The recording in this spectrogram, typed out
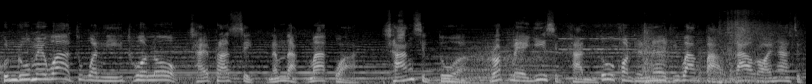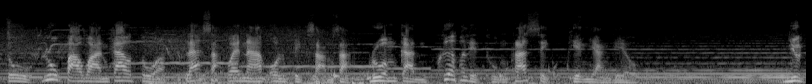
คุณรู้ไหมว่าทุกวันนี้ทั่วโลกใช้พลาสติกน้ำหนักมากกว่า ช้าง 10 ตัว รถเมย์ 20 คัน ตู้คอนเทนเนอร์ที่ว่างเปล่า 950 ตู้ ลูกปลาวาน 9 ตัว และสระว่ายน้ำโอลิมปิก 3สระรวมกันเพื่อผลิตถุงพลาสติกเพียงอย่างเดียว หยุด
